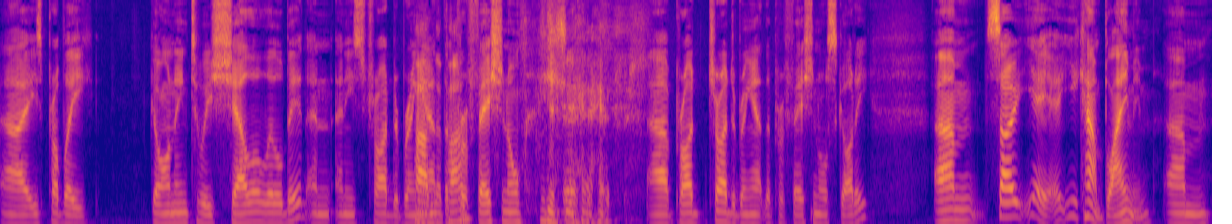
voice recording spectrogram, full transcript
Uh, he's probably gone into his shell a little bit, and, and he's tried to bring Pardon out the the, professional. uh, tried, tried to bring out the professional Scotty. Um, so yeah, you can't blame him. Um,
